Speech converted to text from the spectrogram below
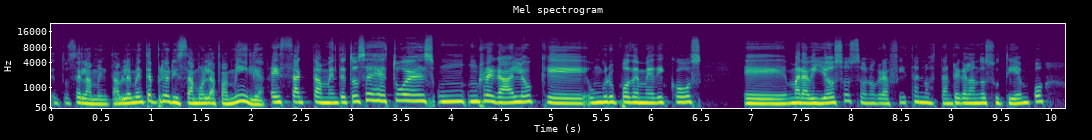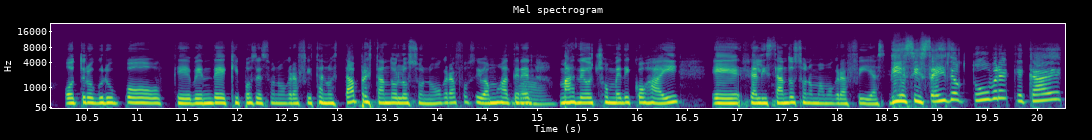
Entonces, lamentablemente, priorizamos la familia. Exactamente. Entonces, esto es un, un regalo que un grupo de médicos eh, maravillosos, sonografistas, nos están regalando su tiempo. Otro grupo que vende equipos de sonografistas nos está prestando los sonógrafos y vamos a tener Wow. más de ocho médicos ahí eh, realizando sonomamografías. 16 de octubre, que cae.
